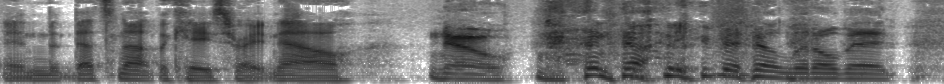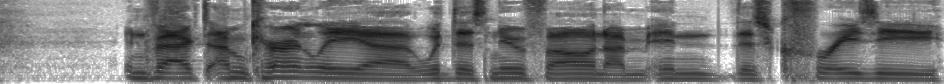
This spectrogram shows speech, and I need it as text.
And that's not the case right now. No, not even a little bit. In fact, I'm currently uh, with this new phone. I'm in this crazy.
